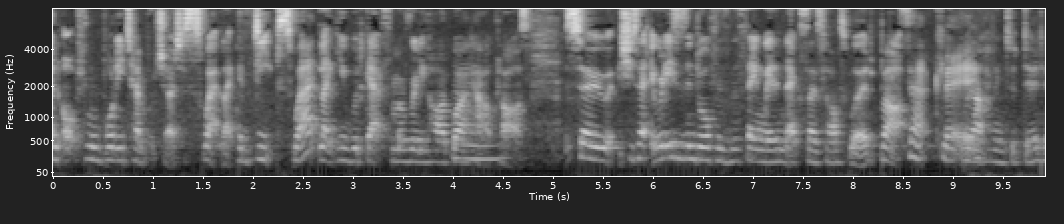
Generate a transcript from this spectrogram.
an optimal body temperature to sweat, like a deep sweat, like you would get from a really hard workout mm. class. So she said it releases endorphins in the same way that an exercise class would, but Exactly. without having to do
